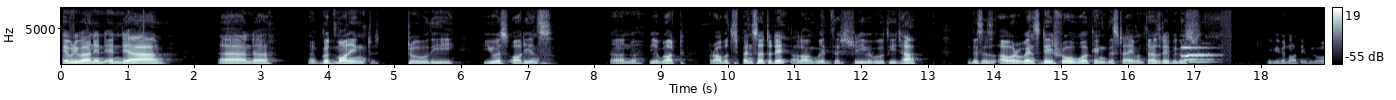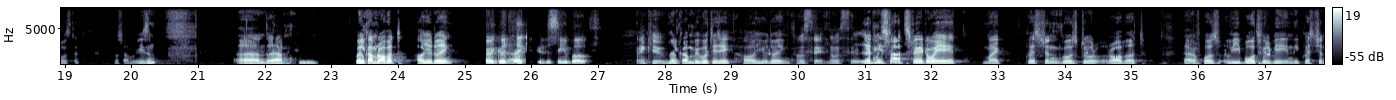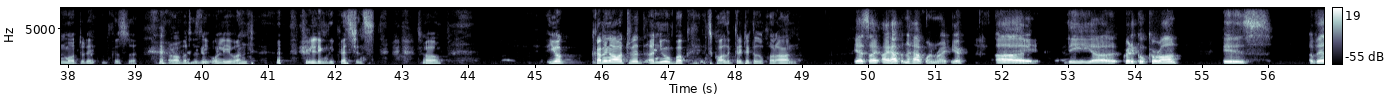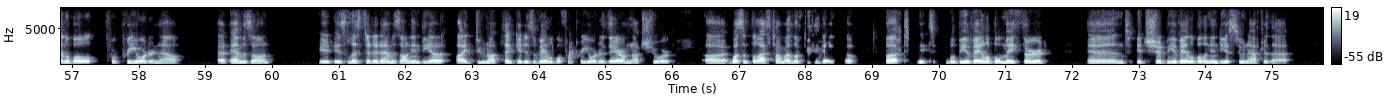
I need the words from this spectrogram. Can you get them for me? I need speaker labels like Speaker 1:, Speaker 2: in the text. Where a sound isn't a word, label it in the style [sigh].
Speaker 1: everyone in India, and uh, good morning to, to the US audience. And we have got Robert Spencer today, along with Shri Vibhuti Jha. This is our Wednesday show, working this time on Thursday because we were not able to host it for some reason. And uh, welcome, Robert. How are you doing?
Speaker 2: Very good.
Speaker 1: Uh,
Speaker 2: Thank you. Good to see you both.
Speaker 3: Thank you.
Speaker 1: welcome, Vibhuti ji. How are you doing?
Speaker 3: Namaste. Namaste.
Speaker 1: let me start straight away. My question goes to Robert. And of course, we both will be in the question mode today because uh, [laughs] Robert is the only one [laughs] fielding the questions. So, you're coming out with a new book. It's called The Critical Quran.
Speaker 2: Yes, I, I happen to have one right here. Uh, the uh, Critical Quran is available for pre-order now at Amazon. It is listed at Amazon India. I do not think it is available for pre-order there. I'm not sure. Uh, it wasn't the last time I looked a few days ago, but it will be available May 3rd, and it should be available in India soon after that.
